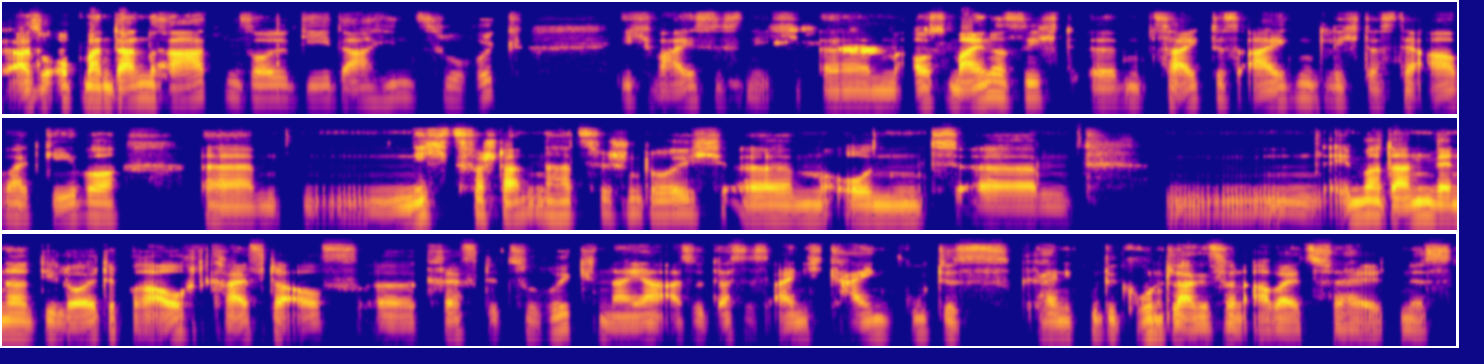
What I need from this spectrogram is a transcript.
Also ob man dann raten soll, geh dahin zurück, ich weiß es nicht. Ähm, aus meiner Sicht ähm, zeigt es eigentlich, dass der Arbeitgeber ähm, nichts verstanden hat zwischendurch ähm, und ähm, immer dann, wenn er die Leute braucht, greift er auf äh, Kräfte zurück. Naja, also das ist eigentlich kein gutes, keine gute Grundlage für ein Arbeitsverhältnis.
